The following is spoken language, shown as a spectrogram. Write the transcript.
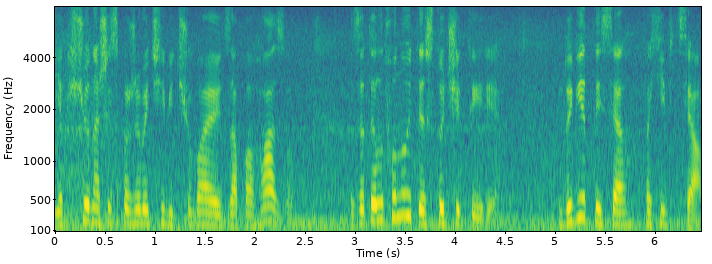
Якщо наші споживачі відчувають запах газу, зателефонуйте 104, довіртеся фахівцям.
